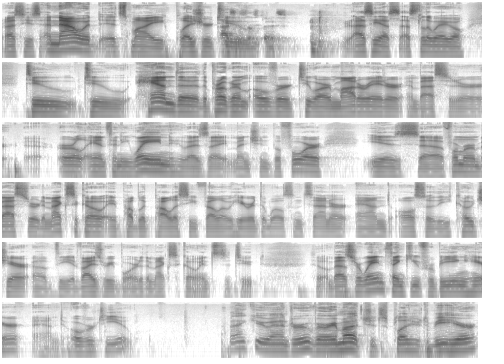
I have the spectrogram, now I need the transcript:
Gracias. And now it, it's my pleasure to. Gracias, gracias. Hasta luego. To to hand the, the program over to our moderator, Ambassador uh, Earl Anthony Wayne, who, as I mentioned before, is uh, former ambassador to Mexico, a public policy fellow here at the Wilson Center, and also the co chair of the advisory board of the Mexico Institute. So, Ambassador Wayne, thank you for being here, and over to you. Thank you, Andrew, very much. It's a pleasure to be here.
